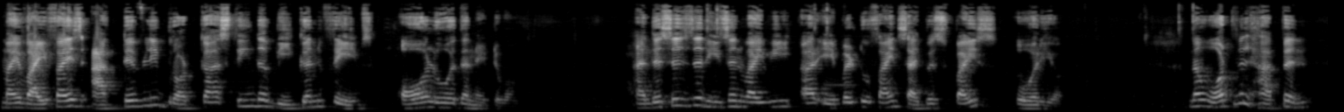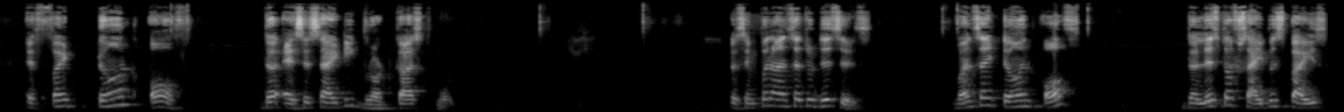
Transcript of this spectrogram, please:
my Wi-Fi is actively broadcasting the beacon frames all over the network. And this is the reason why we are able to find Cyberspice over here. Now what will happen if I turn off the SSID broadcast mode? The simple answer to this is once I turn off, the list of Cyberspice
